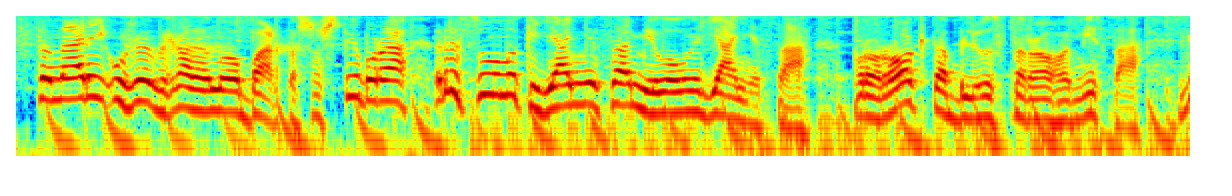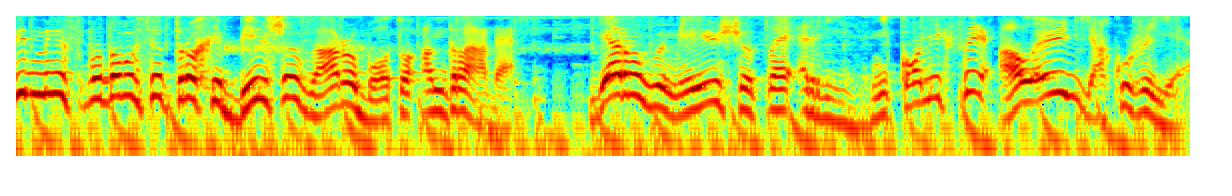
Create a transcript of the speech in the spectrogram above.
Сценарій уже згаданого Бартоша Штибора, рисунок Янніса Мілонодяніса, пророк та блюз старого міста. Він мені сподобався трохи більше за роботу Андраде. Я розумію, що це різні комікси, але як уже є.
